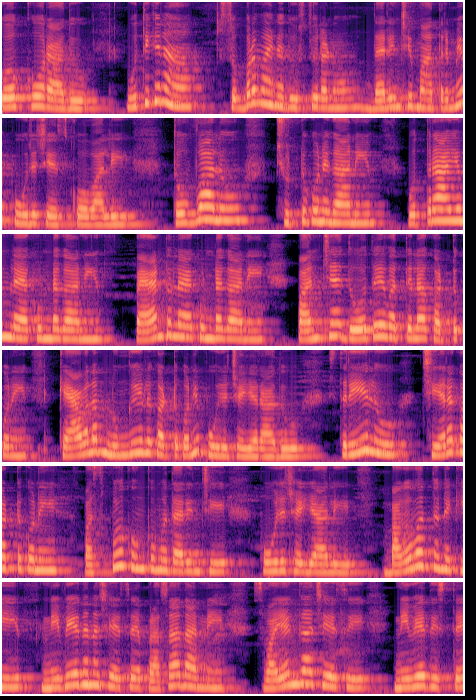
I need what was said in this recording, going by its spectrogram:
గోక్కోరాదు. ఉతికిన శుభ్రమైన దుస్తులను ధరించి మాత్రమే పూజ చేసుకోవాలి. తువ్వాలు చుట్టుకుని కానీ ఉత్తరాయం లేకుండా కానీ ప్యాంటు లేకుండా కానీ పంచె దోతేవత్తిలా కట్టుకొని కేవలం లుంగీలు కట్టుకొని పూజ చేయరాదు స్త్రీలు చీర కట్టుకొని పసుపు కుంకుమ ధరించి పూజ చేయాలి భగవంతునికి నివేదన చేసే ప్రసాదాన్ని స్వయంగా చేసి నివేదిస్తే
